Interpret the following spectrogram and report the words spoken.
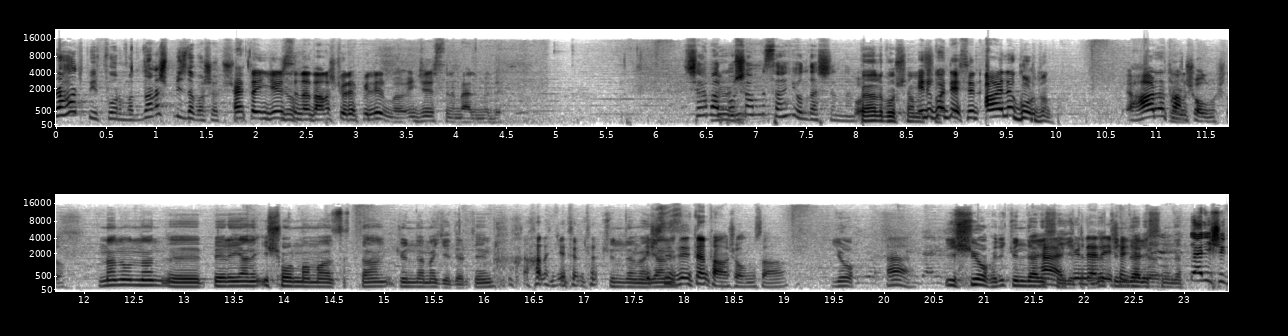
Rahat bir formada danış, biz də başa düşürük. Hətta ingilis dilində danış görək bilirmi? İngilis dili müəllimidir. Şahmat boşanmısan yoldaşınla. Bəli İndi boşanmışam. qoy desin, ailə qurdun. E, Harda tanış olmuşdun? Mən onunla e, belə yəni iş olmamazlıqdan gündəmə gedirdim. Hara gedirdin? Gündəmə yəni İşsizlikdən tanış olmusan? yox. Hə. İş yox idi, gündəlik Hə, işə gedirdim. gündəlik işə işində. Gündəlik işə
